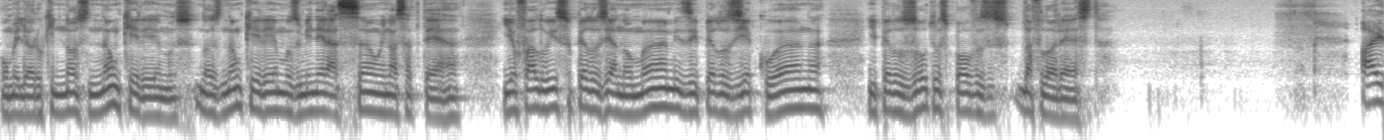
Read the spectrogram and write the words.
ou melhor, o que nós não queremos. Nós não queremos mineração em nossa terra. E eu falo isso pelos Yanomamis e pelos Yekuana e pelos outros povos da floresta. Aí,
